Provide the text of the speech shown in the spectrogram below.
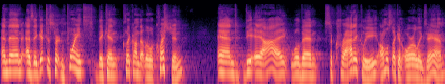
And then as they get to certain points, they can click on that little question and the AI will then Socratically, almost like an oral exam,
